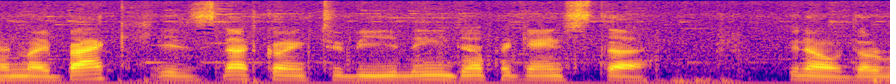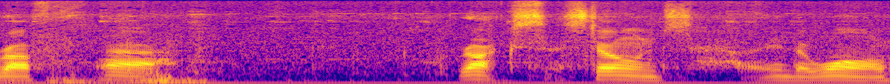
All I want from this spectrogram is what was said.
And my back is not going to be leaned up against the you know the rough uh, rocks stones in the wall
